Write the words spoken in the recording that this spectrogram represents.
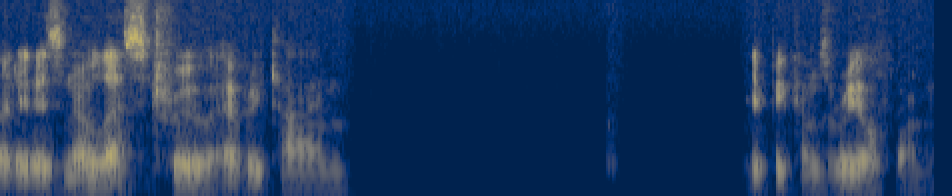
But it is no less true every time it becomes real for me.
